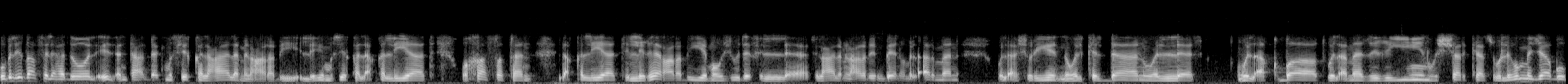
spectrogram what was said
وبالإضافة لهدول أنت عندك موسيقى العالم العربي اللي هي موسيقى الأقليات وخاصة الأقليات اللي غير عربية موجودة في في العالم العربي من بينهم الأرمن والآشوريين والكلدان وال والأقباط والأمازيغيين والشركس واللي هم جابوا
